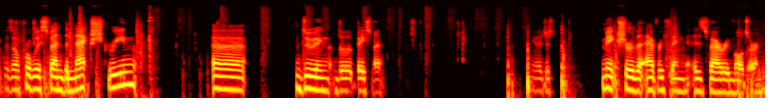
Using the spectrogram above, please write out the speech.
Because I'll probably spend the next stream, uh, doing the basement. Yeah, just make sure that everything is very modern.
